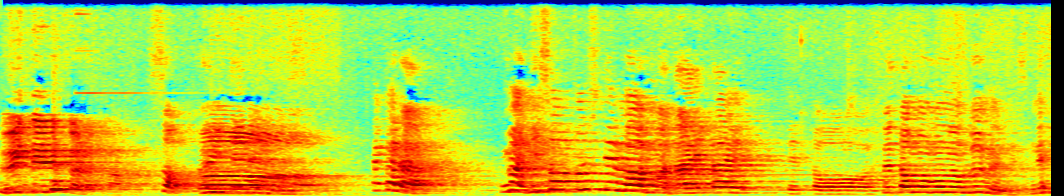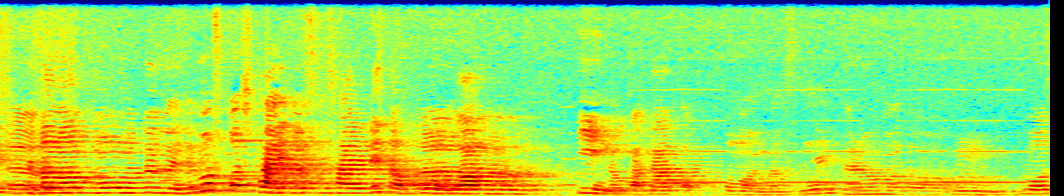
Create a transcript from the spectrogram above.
浮いてるからか。そう浮いてるんあです。だからまあ理想としてはまあ大体、えっと、太ももの部分ですね、うん。太ももの部分でも少し体重支えれたー方がういいのかなと思いますね。んなるほど。うん、もう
